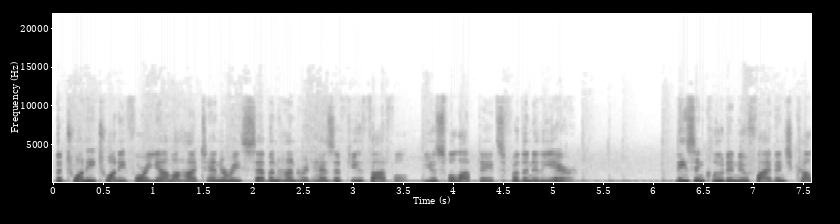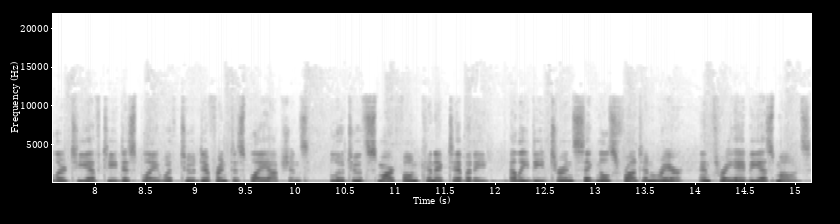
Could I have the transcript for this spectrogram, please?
The 2024 Yamaha Tenere 700 has a few thoughtful, useful updates for the new year. These include a new 5-inch color TFT display with two different display options, Bluetooth smartphone connectivity, LED turn signals front and rear, and three ABS modes.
